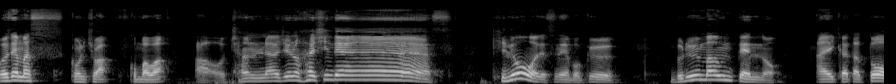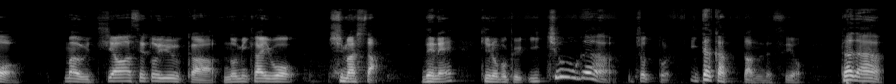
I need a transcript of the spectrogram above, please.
おはようございます。こんにちは。こんばんは。あおちゃんラジオの配信でーす。昨日はですね、僕、ブルーマウンテンの相方と、まあ、打ち合わせというか、飲み会をしました。でね、昨日僕、胃腸がちょっと痛かったんですよ。ただ、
